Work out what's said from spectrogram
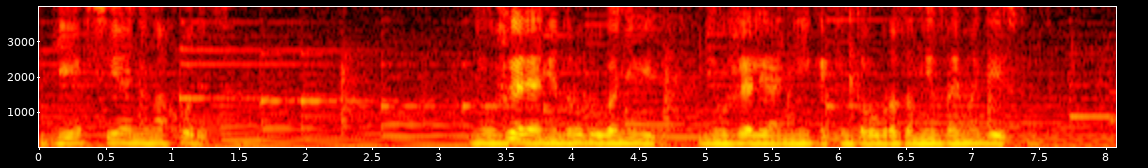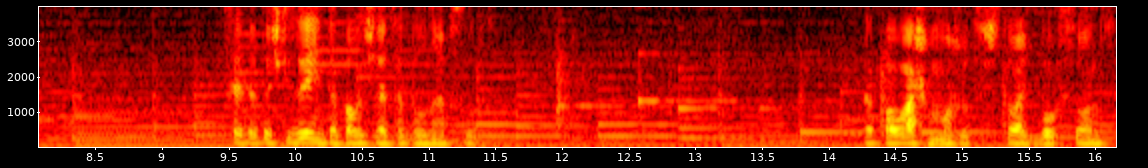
где все они находятся. Неужели они друг друга не видят? Неужели они каким-то образом не взаимодействуют? С этой точки зрения это получается полный абсурд. Как по-вашему может существовать Бог Солнца,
